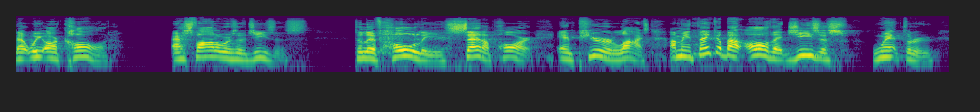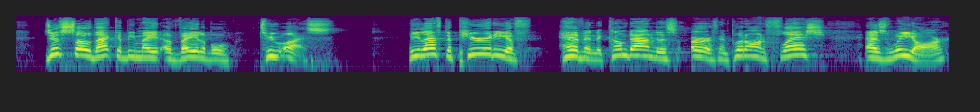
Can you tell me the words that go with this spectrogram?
that we are called as followers of Jesus to live holy, set apart, and pure lives. I mean, think about all that Jesus went through just so that could be made available to us. He left the purity of heaven to come down to this earth and put on flesh as we are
